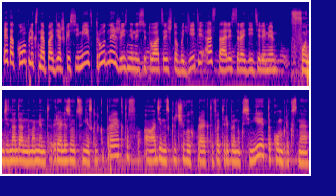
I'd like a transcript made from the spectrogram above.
Это комплексная поддержка семей в трудной жизненной ситуации, чтобы дети остались с родителями. В фонде на данный момент реализуется несколько проектов. Один из ключевых проектов – это «Ребенок в семье». Это комплексная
